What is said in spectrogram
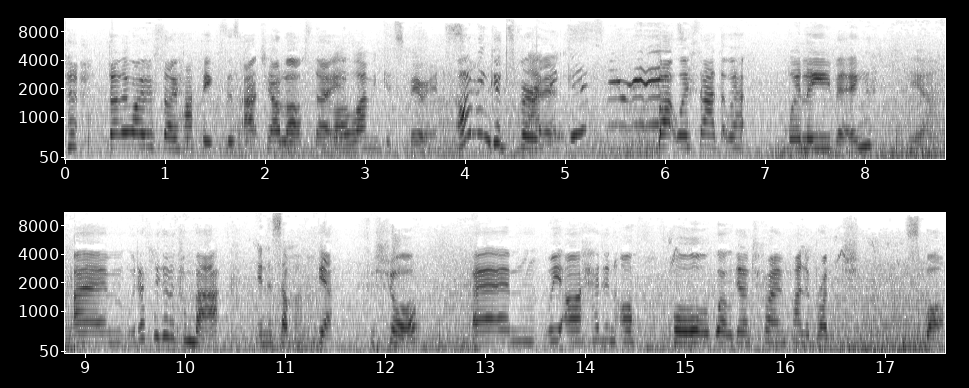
Don't know why we're so happy because it's actually our last day. oh, I'm in good spirits. I'm in good spirits. I'm in good spirits. But we're sad that we're, we're leaving. yeah. Um, we're definitely going to come back. In the summer. Yeah, for sure. Um, we are heading off for, well, we're going to try and find a brunch spot.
